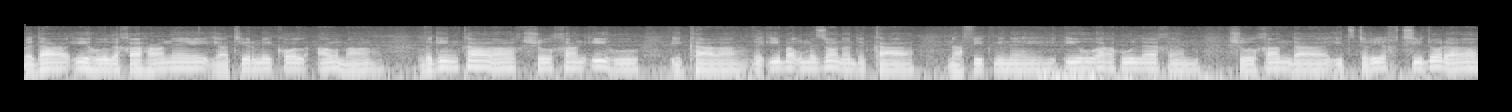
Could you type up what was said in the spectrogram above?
ודאי הוא לכהני יתיר מכל עלמא ובגין כך שולחן איהו עיקרא ואיבה ומזונה דקה נפיק מיני איהו ההוא לחם שולחן דה יצטריך צידורה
